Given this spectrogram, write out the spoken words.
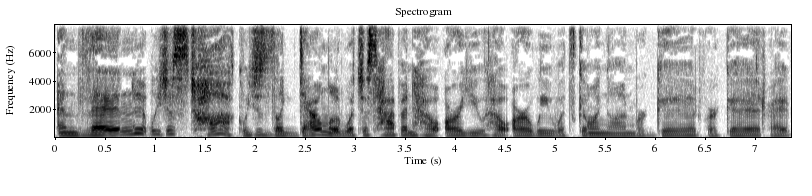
And then we just talk. We just like download what just happened. How are you? How are we? What's going on? We're good. We're good, right?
